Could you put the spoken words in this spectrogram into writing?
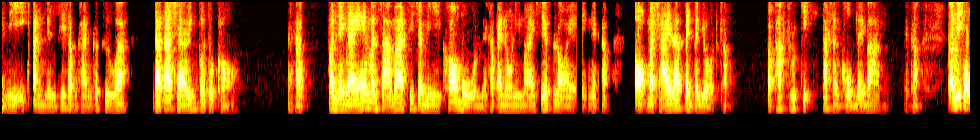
นนี้อีกอันหนึ่งที่สำคัญก็คือว่า data sharing protocol นะครับทำยังไงให้มันสามารถที่จะมีข้อมูลนะครับ anonymize เรียบร้อยนะครับ ออกมาใช้และเป็นประโยชน์กับ กับภาคธุรกิจภาคสังคมได้บ้างนะครับ ตอนนี้ผม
